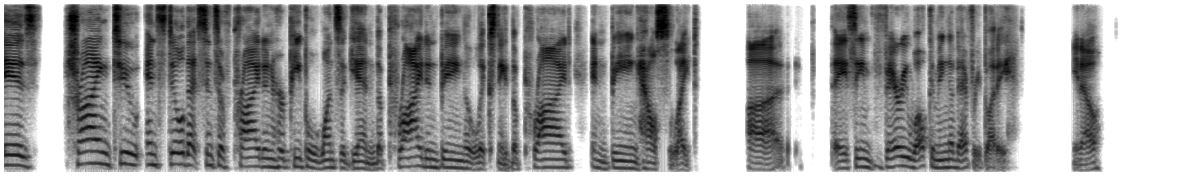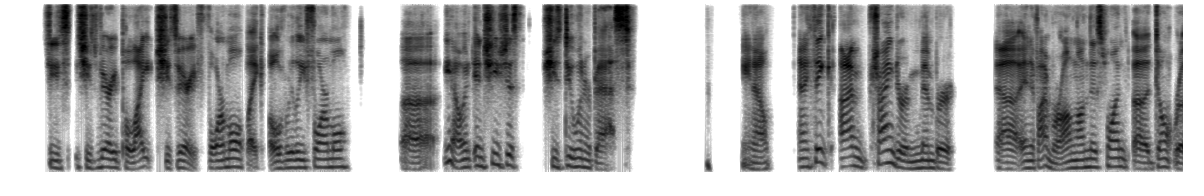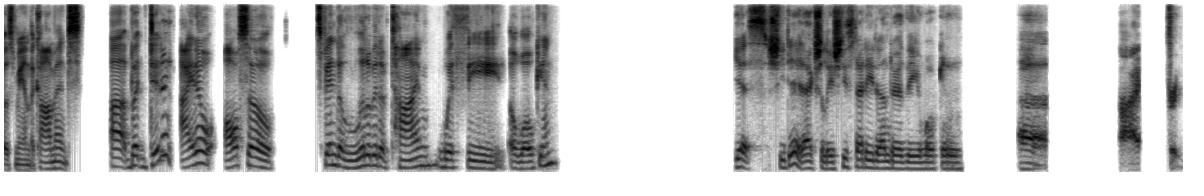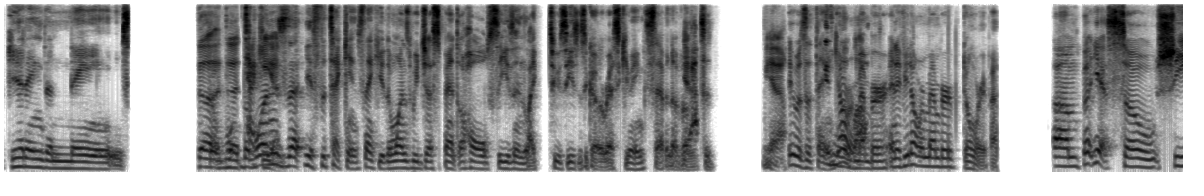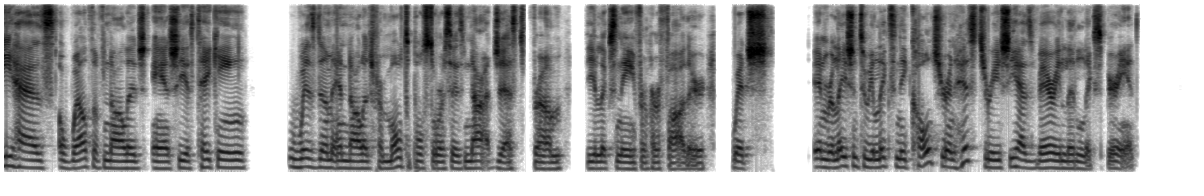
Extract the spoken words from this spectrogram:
is trying to instill that sense of pride in her people once again the pride in being eliksni the pride in being house light. Uh, they seem very welcoming of everybody you know? She's she's very polite she's very formal like overly formal uh you know and, and she's just she's doing her best you know and i think i'm trying to remember uh and if i'm wrong on this one uh don't roast me in the comments uh but didn't Eido also spend a little bit of time with the awoken Yes, she did actually. She studied under the Awoken. Uh, I'm forgetting the names. The the, the Techeuns. ones that yes, the Techeuns. Thank you. The ones we just spent a whole season, like two seasons ago, rescuing seven of them. Yeah. To yeah it was a thing. It's Y'all remember? And if you don't remember, don't worry about it. Um, but yes, so she has a wealth of knowledge, and she is taking wisdom and knowledge from multiple sources, not just from the Eliksni from her father, which in relation to Eliksni culture and history, she has very little experience.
